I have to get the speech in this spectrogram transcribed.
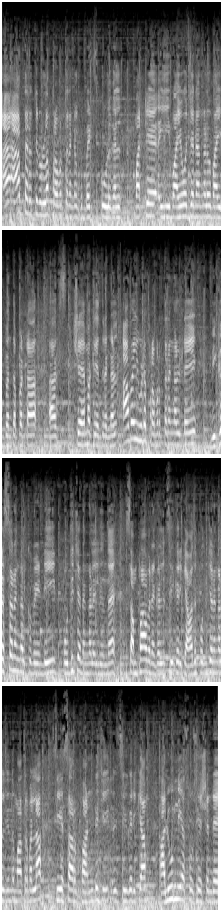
ആ- തരത്തിലുള്ള പ്രവർത്തനങ്ങൾക്ക് ബെഡ് സ്കൂളുകൾ മറ്റ് ഈ വയോജനങ്ങളുമായി ബന്ധപ്പെട്ട ക്ഷേമ കേന്ദ്രങ്ങൾ അവയുടെ പ്രവർത്തനങ്ങളുടെ വികസനങ്ങൾക്ക് വേണ്ടി പൊതുജനങ്ങളിൽ നിന്ന് സംഭാവനകൾ സ്വീകരിക്കാം. അത് പൊതുജനങ്ങളിൽ നിന്ന് മാത്രമല്ല സി എസ് ആർ ഫണ്ട് സ്വീകരിക്കാം അലൂമിനി അസോസിയേഷന്റെ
